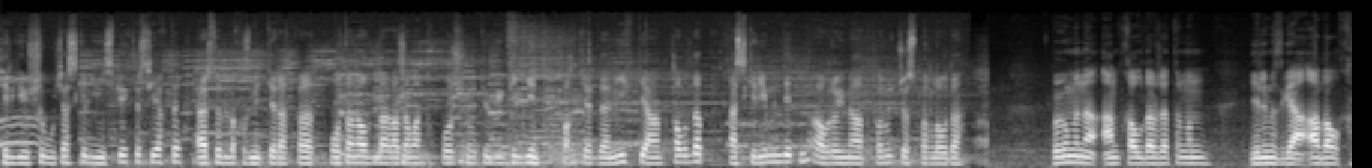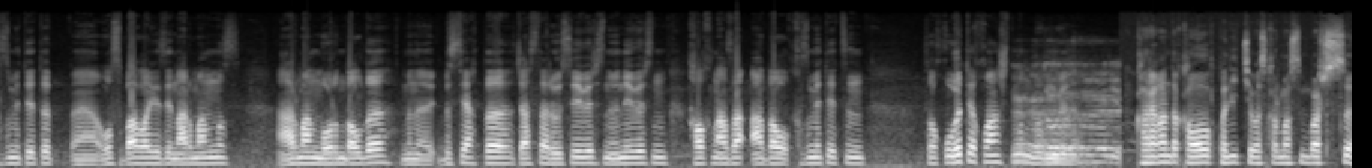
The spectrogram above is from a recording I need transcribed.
тергеуші учаскелік инспектор сияқты әртүрлі қызметтер атқарады. Отан алдындағы азаматтық борышын өтеуге келген бақтияр дәмиев те ант қабылдап әскери міндетін абыроймен атқаруды жоспарлауда. Бүгін міне ант қабылдап жатырмын. Елімізге адал қызмет етіп осы бала кезден арманымыз арманым орындалды. Міне біз сияқты жастар өсе берсін өне берсін халқына адал қызмет етсін. Өте қуаныштымын бүгінге қарағанды қалалық полиция басқармасының басшысы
